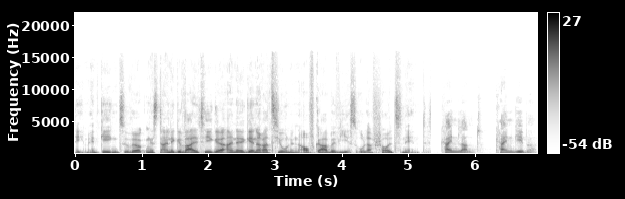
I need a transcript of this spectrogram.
Dem entgegenzuwirken ist eine gewaltige, eine Generationenaufgabe, wie es Olaf Scholz nennt. Kein Land, kein Geber,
